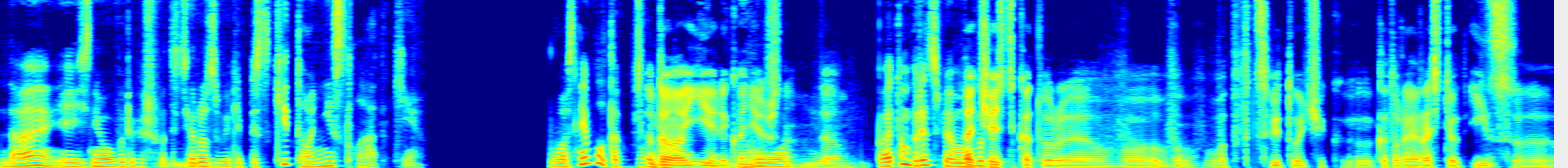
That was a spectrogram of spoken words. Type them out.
да, и из него вырвешь вот эти розовые лепестки, то они сладкие. У вас не было такого? Да, ели, конечно, Вот. да. Поэтому, в принципе, Та могут... часть, которая в, в- вот в цветочек, э, которая растет из, э,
